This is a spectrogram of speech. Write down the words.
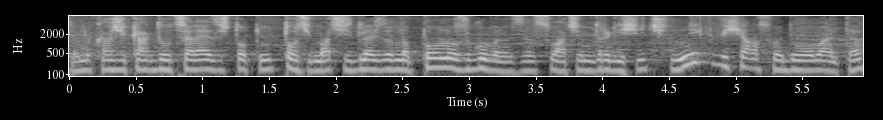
да му каже как да оцелее, защото този матч изглежда напълно загубен за Слачен Драгишич. Никакви шансове до момента.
